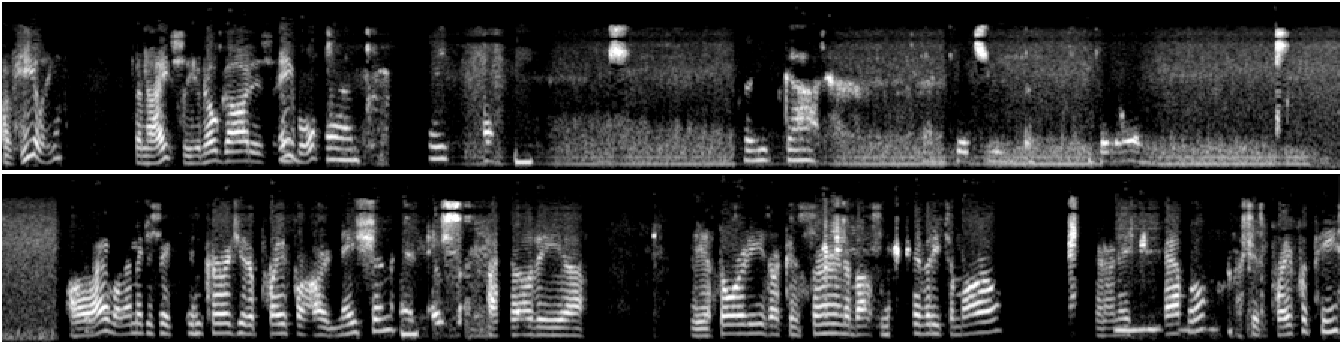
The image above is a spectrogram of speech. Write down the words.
of healing tonight, so you know God is able. Um, praise God. Praise God. Thank you, Jesus. Thank you, Lord. All right. Well, let me just encourage you to pray for our nation. I know the uh, the authorities are concerned about some activity tomorrow in our nation's capital. Let's just pray for peace.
